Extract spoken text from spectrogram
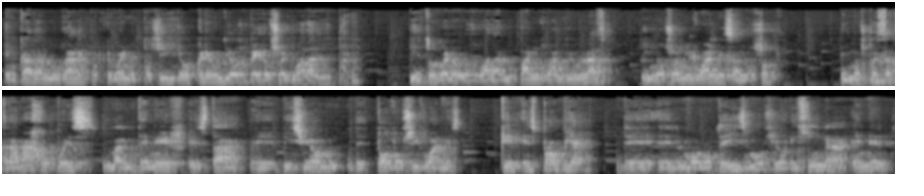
en cada lugar, porque bueno, pues sí, yo creo en Dios, pero soy guadalupano. Y entonces, bueno, los guadalupanos van de un lado y no son iguales a los otros. Y nos cuesta trabajo pues mantener esta eh, visión de todos iguales, que es propia del monoteísmo, se origina en él,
